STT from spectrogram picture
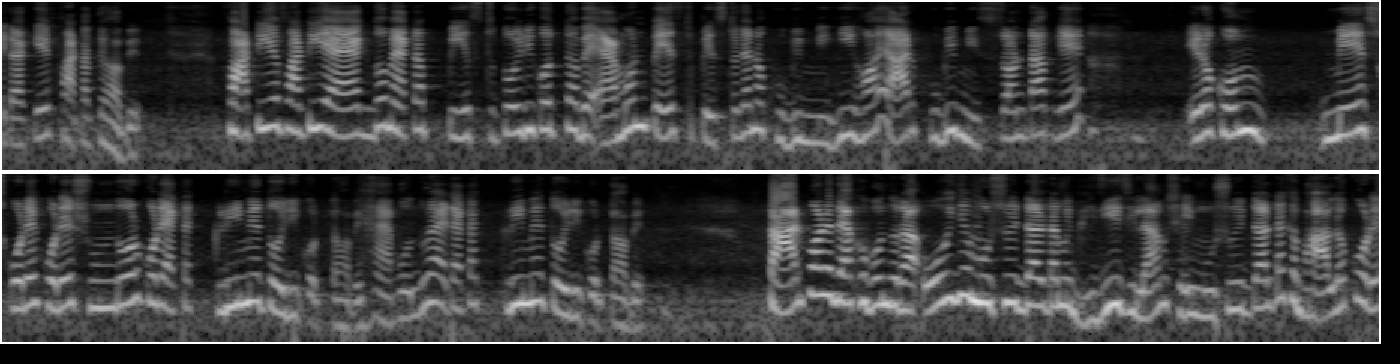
এটাকে ফাটাতে হবে। ফাটিয়ে ফাটিয়ে একদম একটা পেস্ট তৈরি করতে হবে। এমন পেস্ট, পেস্টটা যেন খুবই মিহি হয় আর খুবই মিশ্রণটাকে এরকম মেস করে করে সুন্দর করে একটা ক্রিমে তৈরি করতে হবে। হ্যাঁ বন্ধুরা, এটা একটা ক্রিমে তৈরি করতে হবে। তারপরে দেখো বন্ধুরা, ওই যে মুসুরির ডালটা আমি ভিজিয়েছিলাম, সেই মুসুরির ডালটাকে ভালো করে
